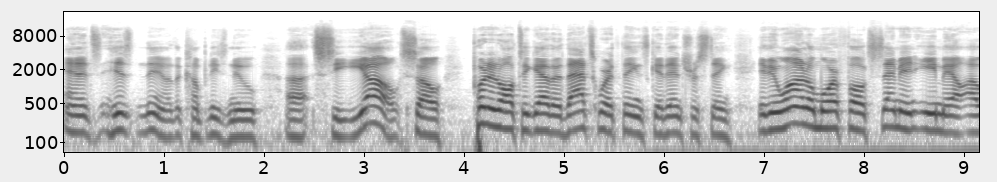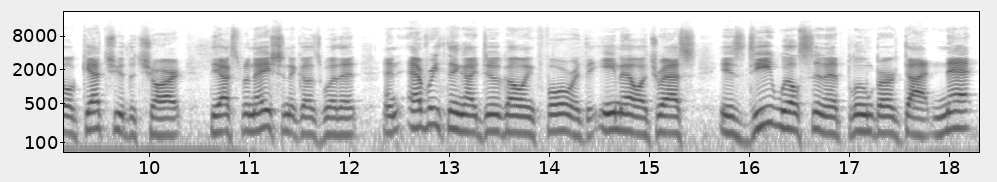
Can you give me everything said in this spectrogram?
and it's his, you know, the company's new uh, CEO. So put it all together, that's where things get interesting. If you want to know more, folks, send me an email. I will get you the chart, the explanation that goes with it, and everything I do going forward. The email address is dwilson at bloomberg.net.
